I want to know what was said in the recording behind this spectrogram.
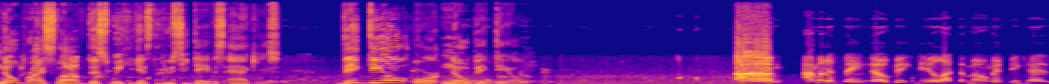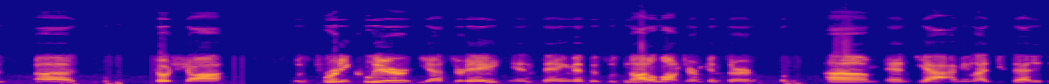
no Bryce Love this week against the UC Davis Aggies. Big deal or no big deal? Um, I'm going to say no big deal at the moment because uh, Coach Shaw was pretty clear yesterday in saying that this was not a long-term concern. Um, and yeah, I mean, as you said, it's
